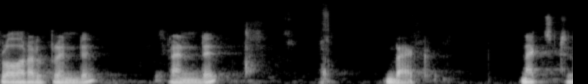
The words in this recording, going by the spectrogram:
floral print front back next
